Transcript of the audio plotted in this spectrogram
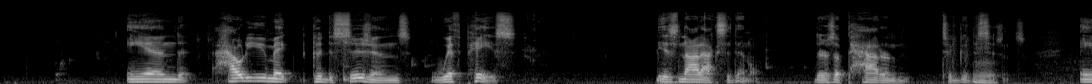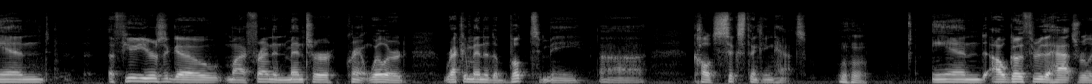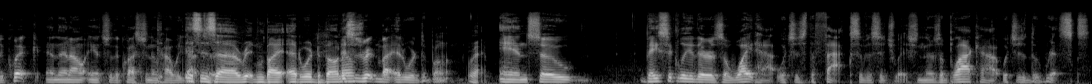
And how do you make good decisions with pace is not accidental. There's a pattern to good decisions. And a few years ago, my friend and mentor, Grant Willard, recommended a book to me uh, called Six Thinking Hats. And I'll go through the hats really quick, and then I'll answer the question of how we got This is uh, written by Edward de Bono. This is written by Edward de Bono. Right. And so basically there's a white hat, which is the facts of a situation. There's a black hat, which is the risks.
